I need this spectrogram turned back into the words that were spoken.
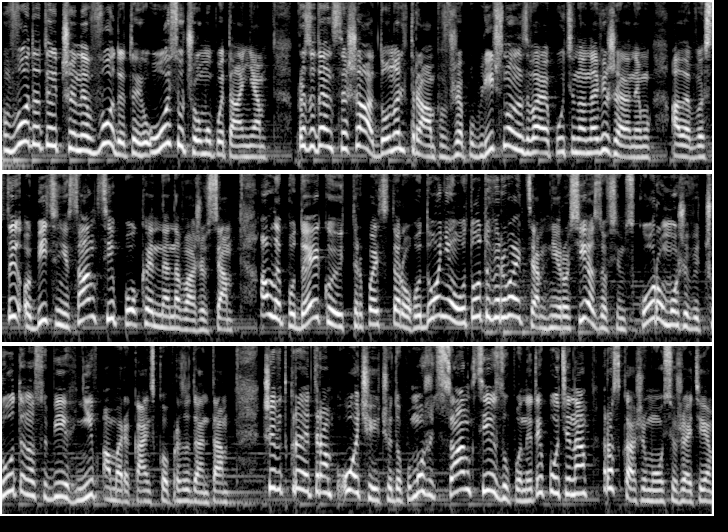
Вводити чи не вводити? Ось у чому питання. Президент США Дональд Трамп вже публічно називає Путіна навіженим, але ввести обіцяні санкції поки не наважився. Але подейкують терпець старого доні отот увірветься, і Росія зовсім скоро може відчути на собі гнів американського президента. Чи відкриє Трамп очі, чи допоможуть санкції зупинити Путіна? Розкажемо у сюжеті.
